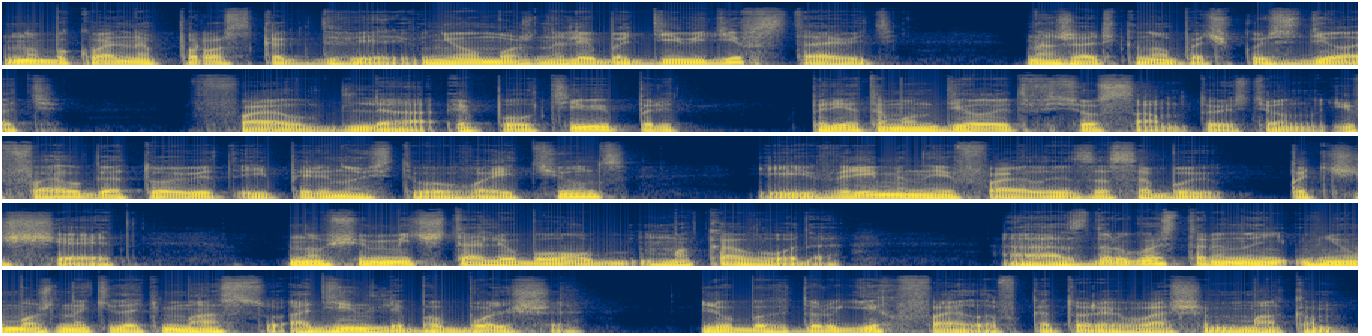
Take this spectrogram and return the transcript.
ну, буквально просто как дверь. В него можно либо DVD вставить, нажать кнопочку «Сделать файл для Apple TV», при, при этом он делает все сам. То есть он и файл готовит, и переносит его в iTunes, и временные файлы за собой подчищает – ну, в общем, мечта любого маковода. А с другой стороны, в него можно накидать массу, один либо больше любых других файлов, которые вашим маком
